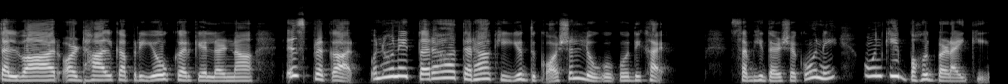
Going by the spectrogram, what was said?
तलवार और ढाल का प्रयोग करके लड़ना, इस प्रकार उन्होंने तरह तरह की युद्ध कौशल लोगों को दिखाए। सभी दर्शकों ने उनकी बहुत बड़ाई की।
